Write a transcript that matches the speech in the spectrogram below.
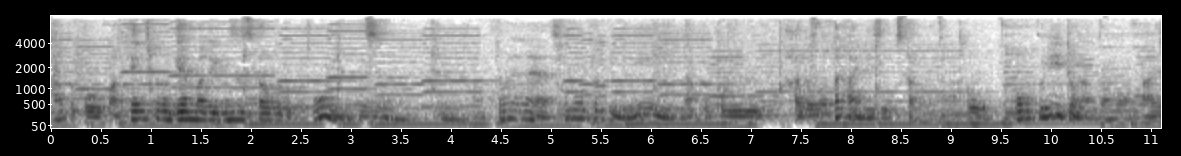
なんかこう、まあ、建築の現場で水使うことって多いんですよ、これねその時になんかこういう波動の高い水を使ったらコンクリートなんかもあれ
